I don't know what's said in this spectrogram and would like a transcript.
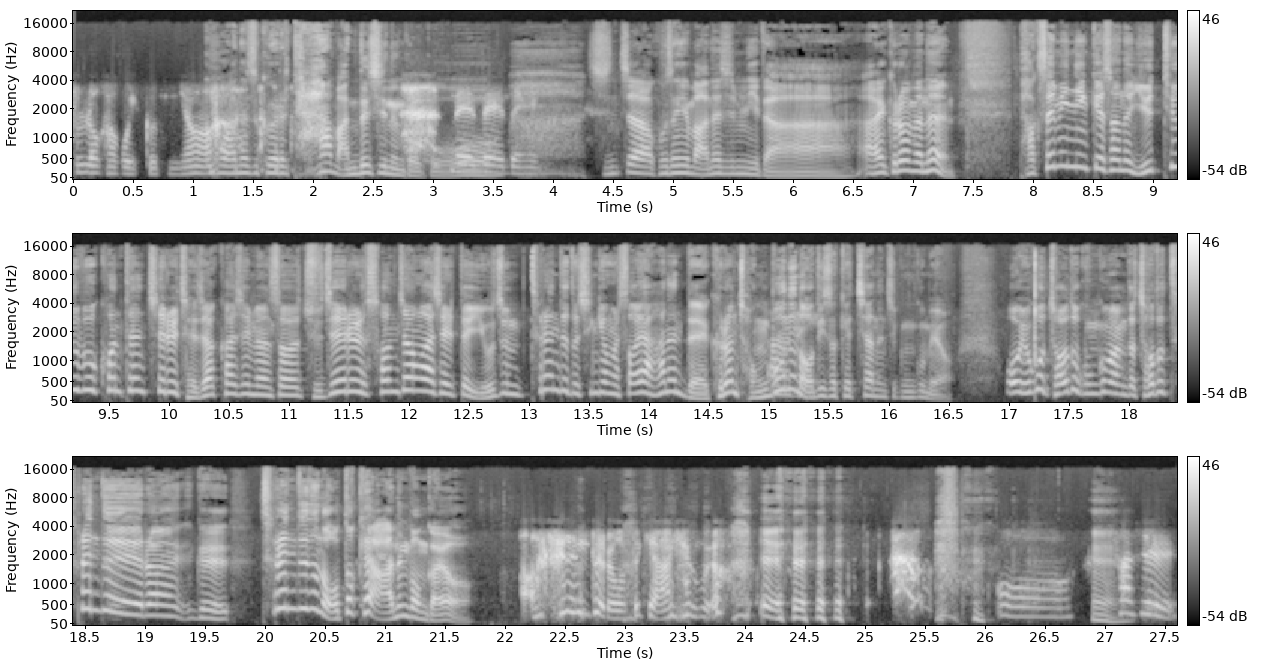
불러가고 있거든요. 그 안에서 그거를 다 만드시는 거고. 네네네. 진짜 고생이 많으십니다. 아니, 그러면은 박세민님께서는 유튜브 콘텐츠를 제작하시면서 주제를 선정하실 때 요즘 트렌드도 신경을 써야 하는데 그런 정보는 아, 네. 어디서 캐치하는지 궁금해요. 어, 요거 저도 궁금합니다. 저도 트렌드랑 그 트렌드는 어떻게 아는 건가요? 아, 트렌드를 어떻게 아냐고요? 네. 어, 네. 사실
